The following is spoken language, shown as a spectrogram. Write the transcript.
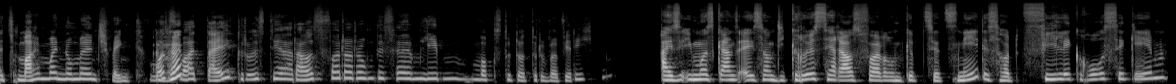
Jetzt machen wir nochmal einen Schwenk. Was Aha. war deine größte Herausforderung bisher im Leben? Magst du darüber berichten? Also ich muss ganz ehrlich sagen, die größte Herausforderung gibt es jetzt nicht. Es hat viele große gegeben.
